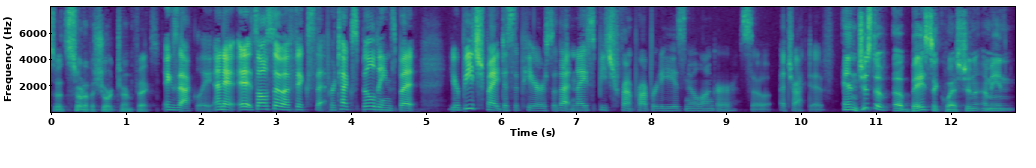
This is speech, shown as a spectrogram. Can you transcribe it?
So it's sort of a short term fix. Exactly. And it, it's also a fix that protects buildings, but your beach might disappear. So that nice beachfront property is no longer so attractive. And just a, a basic question I mean,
